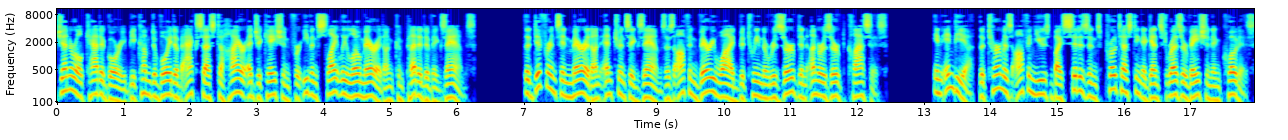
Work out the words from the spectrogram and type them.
general category become devoid of access to higher education for even slightly low merit on competitive exams. The difference in merit on entrance exams is often very wide between the reserved and unreserved classes. In India, the term is often used by citizens protesting against reservation and quotas.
